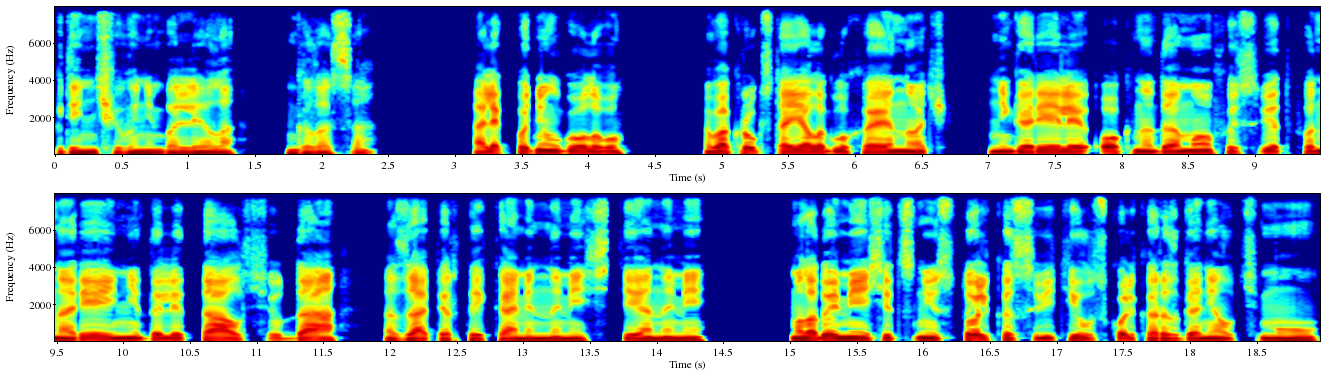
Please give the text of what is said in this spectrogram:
где ничего не болело. Голоса? Олег поднял голову. Вокруг стояла глухая ночь. Не горели окна домов, и свет фонарей не долетал сюда, запертый каменными стенами. Молодой месяц не столько светил, сколько разгонял тьму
